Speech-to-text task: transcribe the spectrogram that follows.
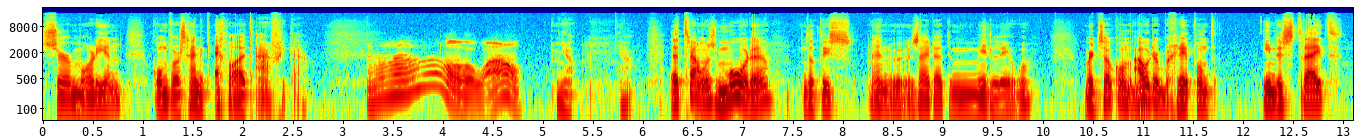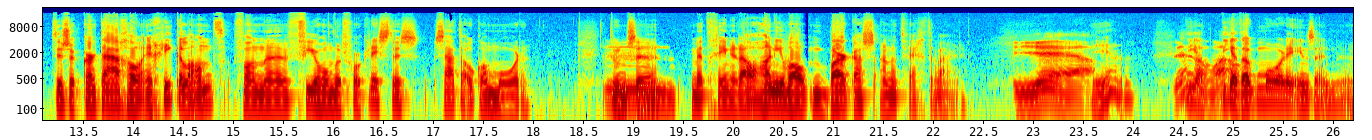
Sir Morian, komt waarschijnlijk echt wel uit Afrika. Oh, wauw. Ja, ja. Eh, trouwens, moorden, dat is, hè, we zeiden uit de middeleeuwen, maar het is ook wel een ouder begrip, want in de strijd tussen Carthago en Griekenland van eh, 400 voor Christus zaten ook al moorden. Toen ze Mm, met generaal Hannibal Barcas aan het vechten waren. Yeah. Ja, die, had, wauw. die had ook moorden in zijn... eh,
